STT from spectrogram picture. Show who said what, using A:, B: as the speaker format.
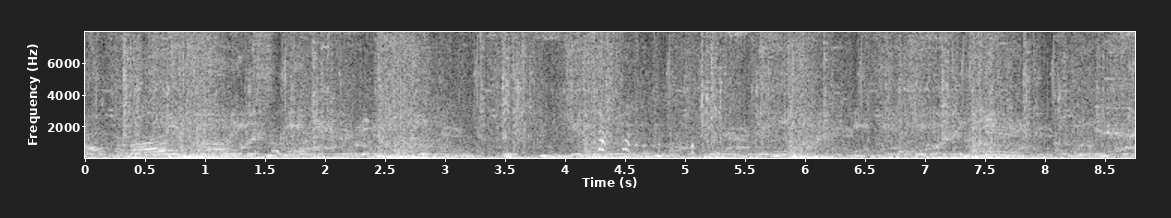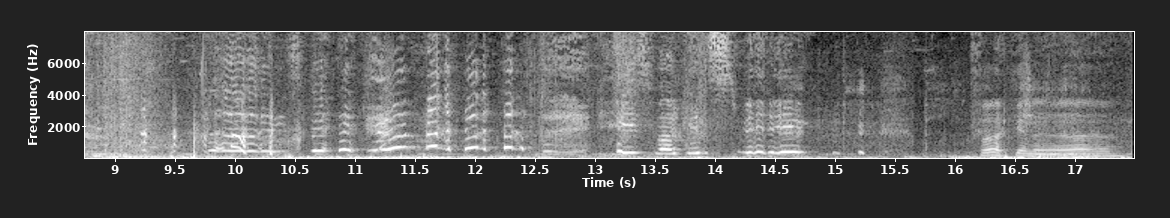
A: guys. Holy oh. He's spitting. He's fucking spitting. fucking uh.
